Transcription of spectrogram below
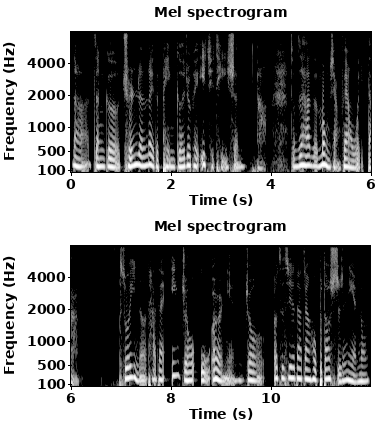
那整个全人类的品格就可以一起提升。啊，总之他的梦想非常伟大，所以呢，他在一九五二年，就二次世界大战后不到十年哦，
